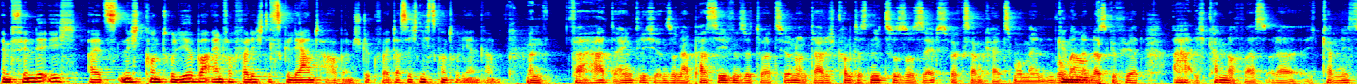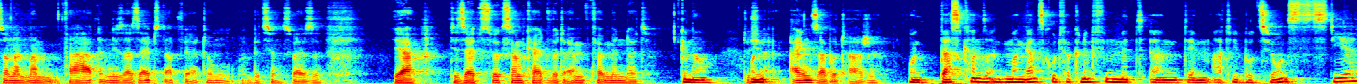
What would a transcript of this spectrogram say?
empfinde ich als nicht kontrollierbar, einfach weil ich das gelernt habe, ein Stück weit, dass ich nichts kontrollieren kann. Man verharrt eigentlich in so einer passiven Situation und dadurch kommt es nie zu so Selbstwirksamkeitsmomenten, wo genau. man dann das Gefühl hat, ah, ich kann noch was oder ich kann nichts, sondern man verharrt in dieser Selbstabwertung, beziehungsweise ja, die Selbstwirksamkeit wird einem vermindert. Genau. Durch und, Eigensabotage. Und das kann man ganz gut verknüpfen mit ähm, dem Attributionsstil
